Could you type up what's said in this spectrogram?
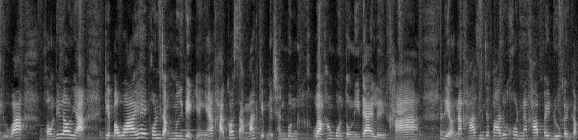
หรือว่าของที่เราอยากเก็บเอาไว้ให้พ้นจากมือเด็กอย่างเงี้ยค่ะ ก็สามารถเก็บในชั้นบนวางข้างบนตรงนี้ได้เลยค่ะ เดี๋ยวนะคะซินจะพาทุกคนนะคะ ไปดูกันกับ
